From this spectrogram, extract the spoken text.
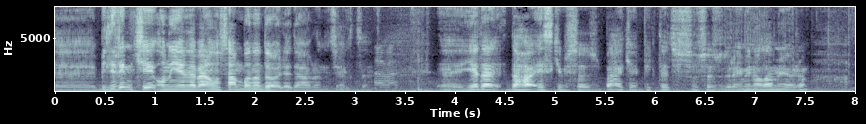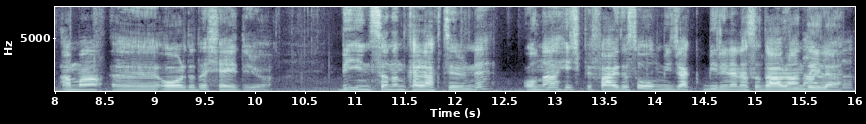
E, bilirim ki onun yerine ben olsam bana da öyle davranacaktı. Evet. E, ya da daha eski bir söz. Belki Epiktetus'un sözüdür emin olamıyorum. Ama e, orada da şey diyor. Bir insanın karakterini ona hiçbir faydası olmayacak birine nasıl davrandığıyla Davrandı,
